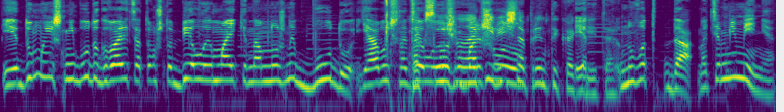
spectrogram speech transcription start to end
И думаешь, не буду говорить о том, что белые майки нам нужны? Буду. Я обычно так делаю сложно очень найти большую... вечно принты какие-то. Это- ну вот, да, но тем не менее,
